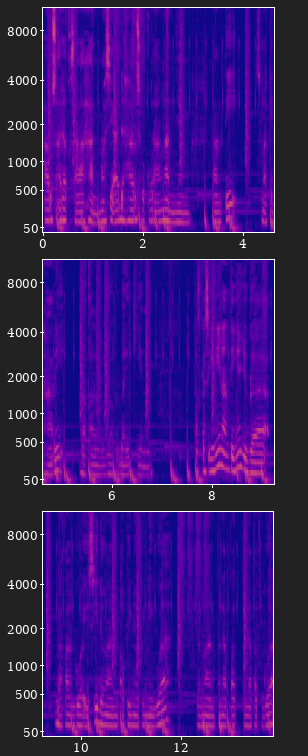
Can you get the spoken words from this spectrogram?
harus ada kesalahan masih ada harus kekurangan yang nanti semakin hari bakal gue perbaikin podcast ini nantinya juga bakal gue isi dengan opini-opini gue dengan pendapat-pendapat gue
